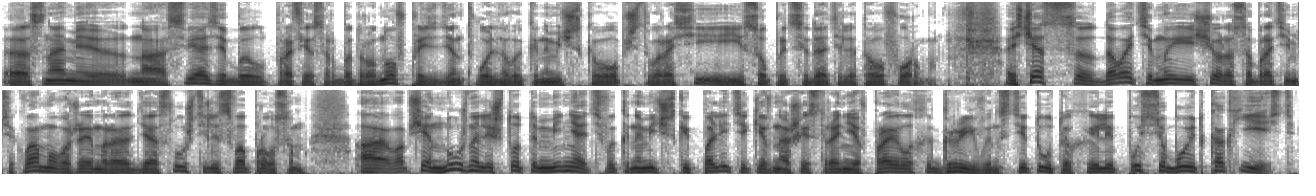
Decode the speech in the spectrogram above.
Э, с нами на связи был профессор Бодрунов, президент Вольного экономического общества России и сопредседатель этого форума. А сейчас давайте мы еще раз обратимся к вам, уважаемые радиослушатели, с вопросом. А вообще нужно ли что-то менять в экономической политике в нашей стране, в правилах игры, в институтах? Или пусть все будет как есть?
